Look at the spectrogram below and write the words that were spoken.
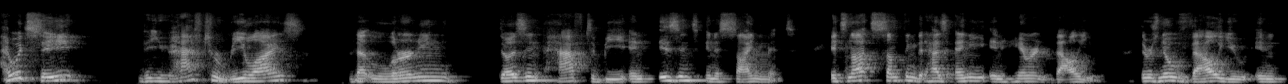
I would say that you have to realize that learning doesn't have to be and isn't an assignment. It's not something that has any inherent value. There's no value in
